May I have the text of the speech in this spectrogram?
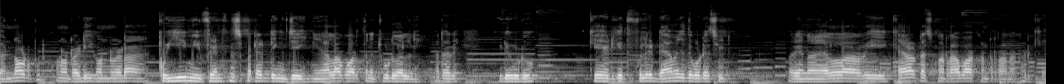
గన్ను ఒకటి పట్టుకున్నాడు రెడీగా ఉన్నాడా? పొయ్యి మీ ఫ్రెండ్స్ని స్పెటెడ్డింగ్ చేయి. నేను ఎలా కొడుతున్నా చూడు వాళ్ళని. అరే ఇడివుడు కే ఇడికి ఫుల్ డ్యామేజ్ అయితే కూడా సీట్ అరే నా ఎలా క్యారెట్ వేసుకొని రాబాకంటారా నా అక్కడికి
